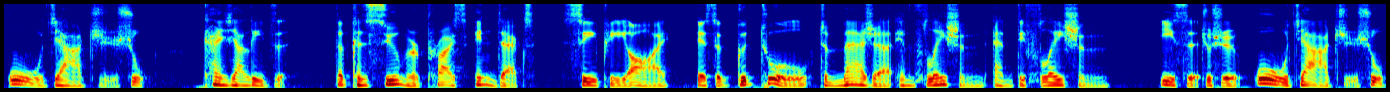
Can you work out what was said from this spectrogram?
物价指数。看一下例子：The Consumer Price Index (CPI) is a good tool to measure inflation and deflation。意思就是物价指数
